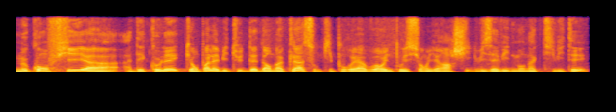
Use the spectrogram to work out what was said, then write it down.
me confier à, des collègues qui n'ont pas l'habitude d'être dans ma classe ou qui pourraient avoir une position hiérarchique vis-à-vis -vis de mon activité.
